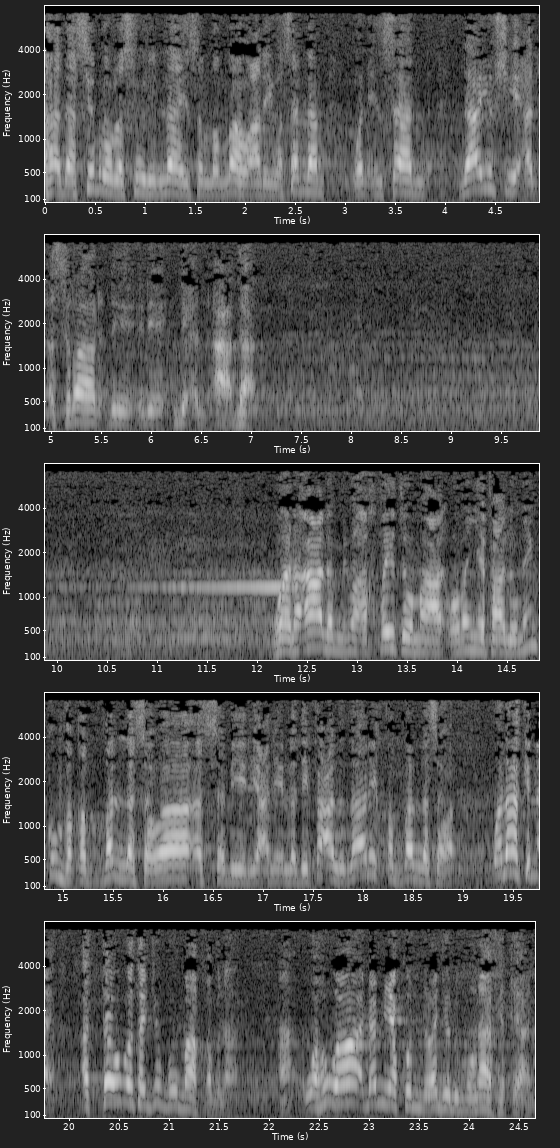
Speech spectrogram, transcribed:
هذا سر رسول الله صلى الله عليه وسلم والإنسان لا يفشي الأسرار للأعداء. وأنا أعلم بما أخفيت ومن يفعل منكم فقد ضل سواء السبيل. يعني الذي فعل ذلك قد ضل سواء. ولكن التوبة تجب ما قبلها. وهو لم يكن رجل منافق يعني.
